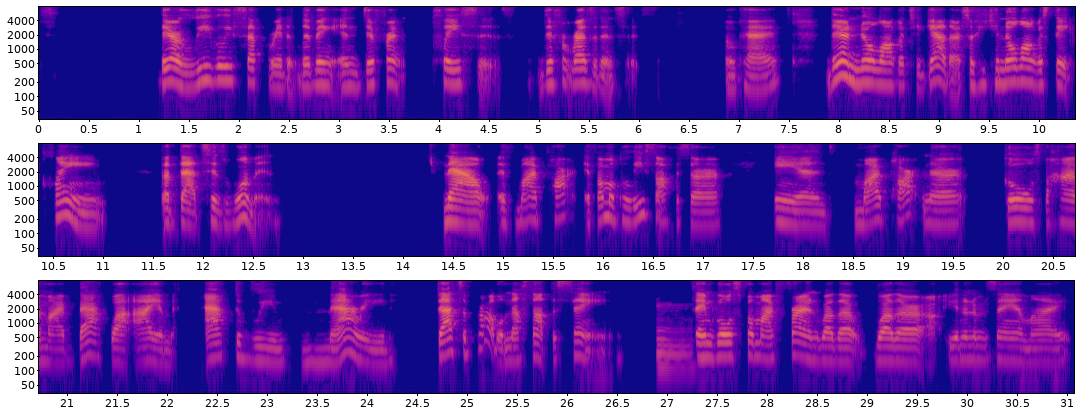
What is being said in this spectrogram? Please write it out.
They are legally separated, living in different places, different residences. Okay. They're no longer together. So he can no longer state claim that that's his woman. Now, if my part, if I'm a police officer and my partner goes behind my back while I am actively married, that's a problem. That's not the same. mm, Same goes for my friend, whether whether uh, you know what I'm saying, like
